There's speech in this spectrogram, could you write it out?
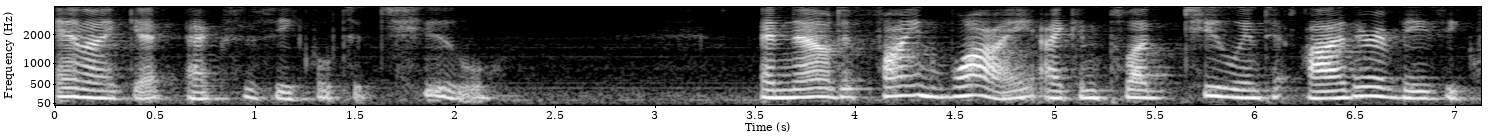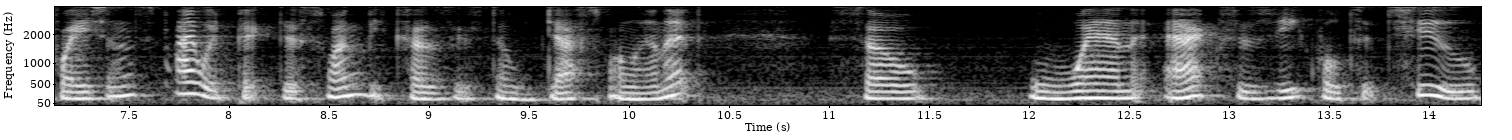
and I get x is equal to 2. And now to find y, I can plug 2 into either of these equations. I would pick this one because there's no decimal in it. So when x is equal to 2,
